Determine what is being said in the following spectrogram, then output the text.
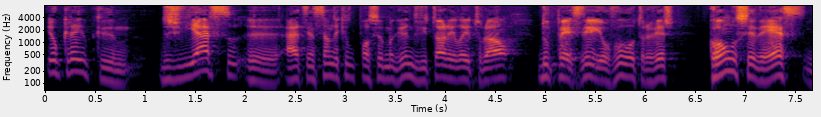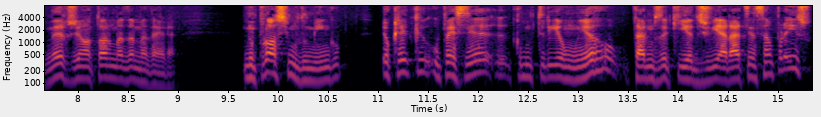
Eu creio que desviar-se uh, a atenção daquilo que pode ser uma grande vitória eleitoral do PSD, eu vou outra vez, com o CDS na região autónoma da Madeira. No próximo domingo, eu creio que o PSD cometeria um erro, estarmos aqui a desviar a atenção para isso.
